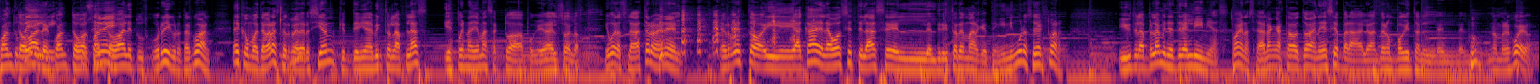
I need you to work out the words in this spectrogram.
cuánto Tu vale, pedigree, cuánto, tu cuánto vale tu currículum, tal cual. Es como te acuerdas el reversión que tenía Víctor Laplace y después nadie más actuaba porque era él solo. Y bueno, se la gastaron en él. El resto, y acá la voz este la hace el, el director de marketing y ninguno sabía actuar. Y Víctor Laplace mete tres líneas. Bueno, se la habrán gastado toda en ese para levantar un poquito el, el- el Uh. nombre del juego.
